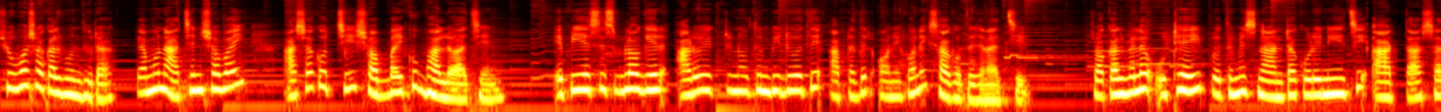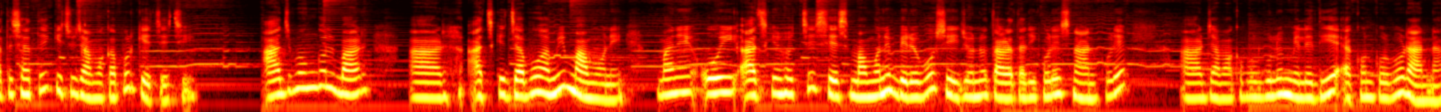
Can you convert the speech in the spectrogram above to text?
শুভ সকাল বন্ধুরা, কেমন আছেন সবাই? আশা করছি সবাই খুব ভালো আছেন। এপিএসএস ব্লগের আরও একটি নতুন ভিডিওতে আপনাদের অনেক অনেক স্বাগত জানাচ্ছি। সকালবেলা উঠেই প্রথমে স্নানটা করে নিয়েছি আর তার সাথে সাথে কিছু জামা কাপড় কেচেছি। আজ মঙ্গলবার আর আজকে যাব আমি মামনে। মানে ওই আজকে হচ্ছে শেষ মামনে বেরোবো, সেই জন্য তাড়াতাড়ি করে স্নান করে আর জামা কাপড়গুলো মেলে দিয়ে এখন করব রান্না।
